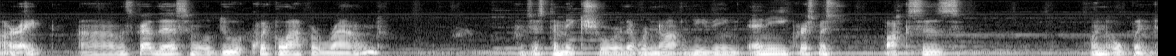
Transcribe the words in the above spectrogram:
Alright. Uh, let's grab this and we'll do a quick lap around. And just to make sure that we're not leaving any Christmas boxes unopened.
